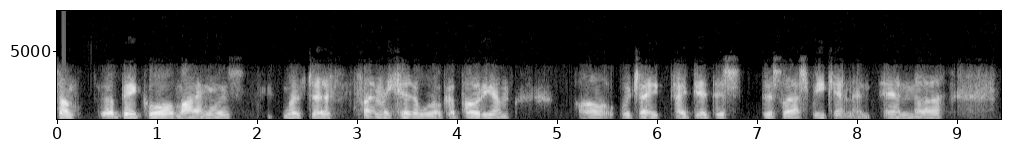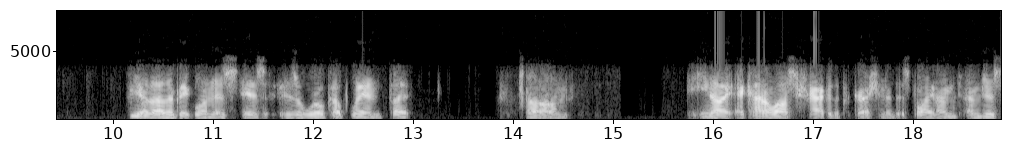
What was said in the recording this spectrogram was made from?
some a big goal of mine was was to finally hit a World Cup podium, uh, which I I did this this last weekend and and uh, you know the other big one is is is a World Cup win, but um, you know I, I kind of lost track of the progression at this point. I'm I'm just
